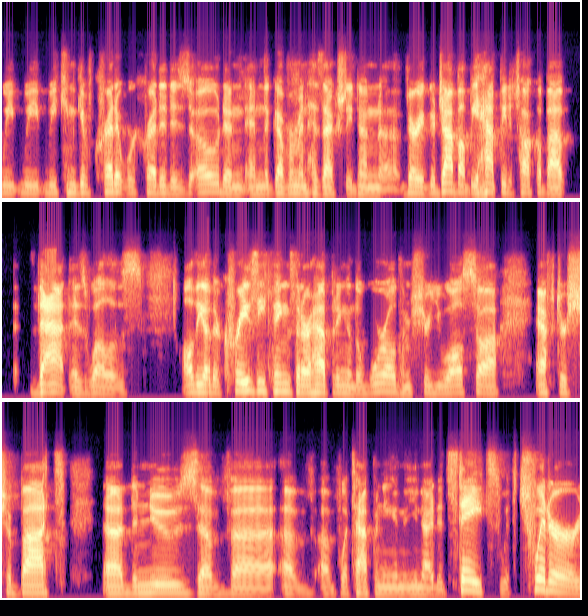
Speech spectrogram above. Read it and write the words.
we, we, we can give credit where credit is owed, and, and the government has actually done a very good job. I'll be happy to talk about that as well as all the other crazy things that are happening in the world. I'm sure you all saw after Shabbat uh, the news of, uh, of, of what's happening in the United States with Twitter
